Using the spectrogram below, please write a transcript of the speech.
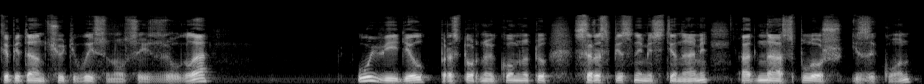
Капитан чуть высунулся из-за угла, увидел просторную комнату с расписными стенами, одна сплошь из икон —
